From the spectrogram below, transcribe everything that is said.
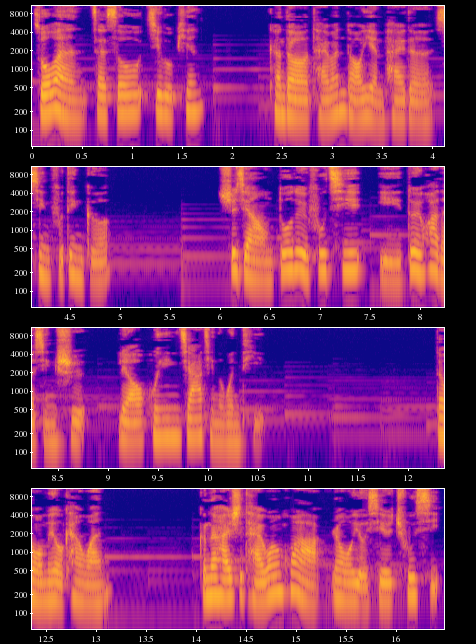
昨晚在搜纪录片，看到台湾导演拍的《幸福定格》，是讲多对夫妻以对话的形式。聊婚姻家庭的问题，但我没有看完，可能还是台湾话让我有些出戏，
